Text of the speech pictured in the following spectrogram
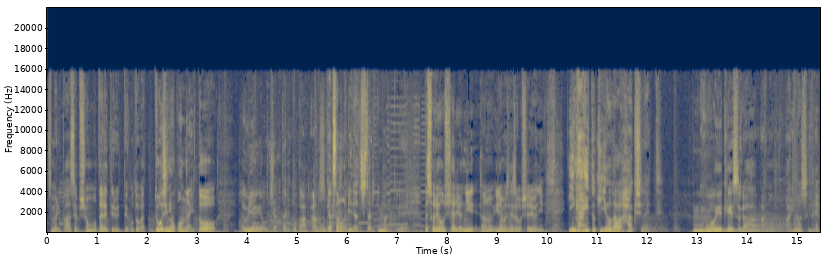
つまりパーセプションを持たれてるっていうことが同時に起こんないと売り上げが落ちちゃったりとかあのお客様が離脱したりとかっていう、うん、でそれをおっしゃるようにあの入山先生おっしゃるように意外と企業側は把握してないってこういうケースがあのありますね。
